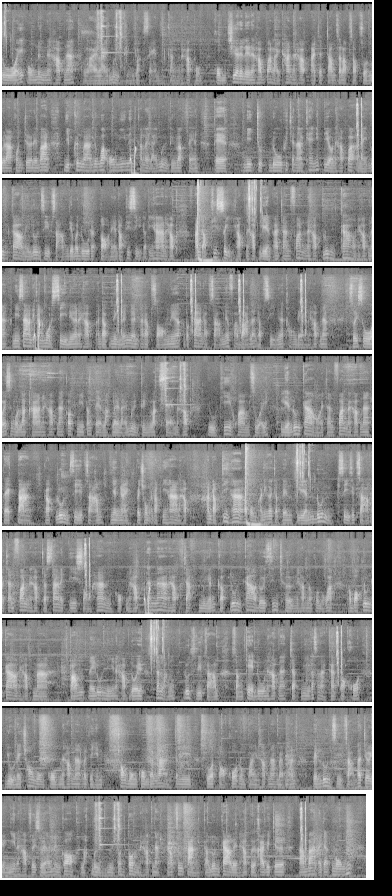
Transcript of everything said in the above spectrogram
สวยๆ องค์หนึ่งนะครับนะหลายหลายหมื่นถึงหลักแสนเหมือนกันนะครับผมผมเชื่อได้เลยนะครับว่าหลายท่านนะครับ อาจจะจำสลับสับสนเวลาคนเจอในบ้านหยิบขึ้นมานึกว่าองค์นี้เล่นกันหลายๆหมื่นถึงหลักแสน แต่มีจุดดูพิจารณาแค่นิดเดียวนะครับ ว่าอันไหนรุ่น 9 ในรุ่น 43 เดี๋ยวมาดูต่อในอันดับที่ 4 และที่5นะครับอันดับทีสี่ 4 ครับนะครับเหรียญอาจารย์ฟั่นนะครับรุ่น 9 นะครับนะมีสร้างด้วยกันหมด 4 เนื้อนะครับอันดับ 1 เนื้อเงิน อันดับ 2 เนื้ออัปก้าอันดับ 3 เนื้อฝาบาทและอันดับ 4 เนื้อทองแดงนะครับนะสวยๆสงวนราคานะครับนะก็มีตั้งแต่หลักหลายๆหมื่นถึงหลักแสนนะครับ อยู่ที่ความสวยเหรียญรุ่น 9 ของอาจารย์ฟันนะครับนะแตกต่างกับรุ่น 43 ยังไง ไปชมอันดับที่ 5 นะครับ อันดับที่ 5 ครับผม อันนี้ก็จะเป็นเหรียญรุ่น 43 อาจารย์ฟันนะครับ จะสร้างในปี 2516 นะครับ ด้านหน้านะครับ จะเหมือนกับรุ่น 9 โดยสิ้นเชิงนะครับ บางคนบอกว่าเอาบล็อกรุ่น 9 นะครับ มา ปั๊มในรุ่นนี้นะครับ โดยด้านหลังรุ่น 43 สังเกตดูนะครับนะจะมีลักษณะการต่อโค้ดอยู่ในช่องวงกลมนะครับนะเราจะเห็นช่องวงกลมด้านล่าง จะมีตัวต่อโค้ดลงไปนะครับนะแบบนั้นเป็นรุ่น 43 ถ้าเจออย่างนี้นะครับ สวยๆ อันหนึงก็หลักหมื่นหมื่นต้นๆนะครับนะนะครับ ซึ่งต่างกับรุ่น 9 เลยนะครับเผื่อใครไปเจอตามบ้านอาจจะงง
